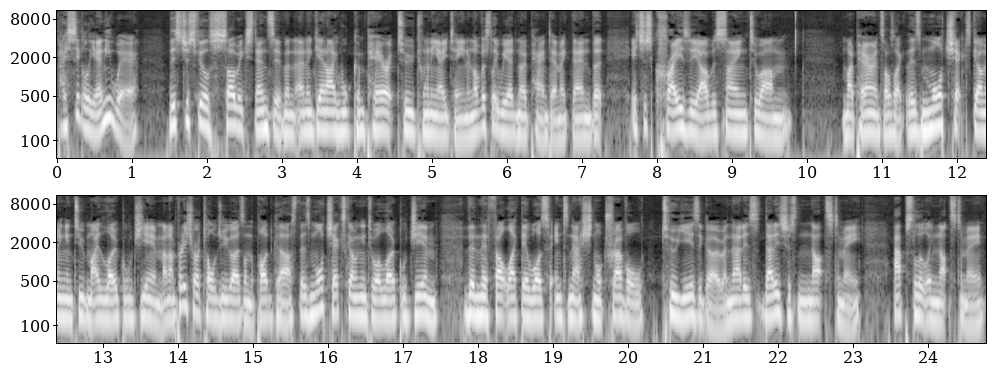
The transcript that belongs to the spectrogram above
basically anywhere. This just feels so extensive, and, and again, I will compare it to 2018. And obviously, we had no pandemic then, but it's just crazy. I was saying to um my parents, I was like, there's more checks going into my local gym. And I'm pretty sure I told you guys on the podcast, there's more checks going into a local gym than there felt like there was for international travel two years ago. And that is that is just nuts to me. Absolutely nuts to me.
